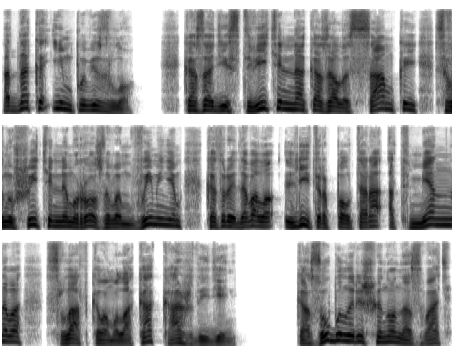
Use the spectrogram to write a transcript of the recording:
Однако им повезло. Коза действительно оказалась самкой с внушительным розовым выменем, которое давало литр-полтора отменного сладкого молока каждый день. Козу было решено назвать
